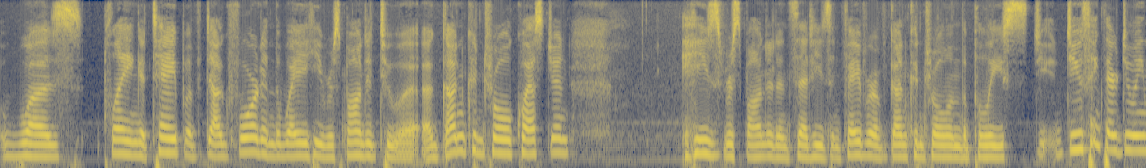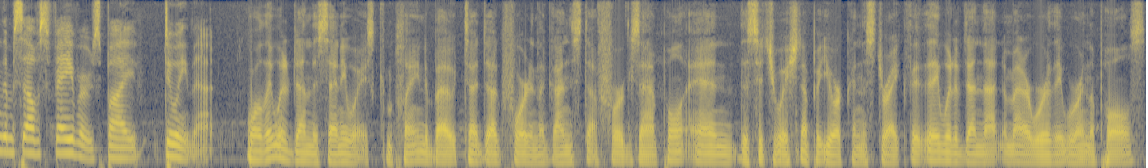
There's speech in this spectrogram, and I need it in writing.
was playing a tape of Doug Ford and the way he responded to a, a gun control question he's responded and said he's in favor of gun control and the police. Do do you, think they're doing themselves favors by doing that? Well, they would have done this anyways, complained about uh, Doug Ford and the gun stuff, for example, and the situation up at York and the strike. They, they would have done that no matter where they were in the polls.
